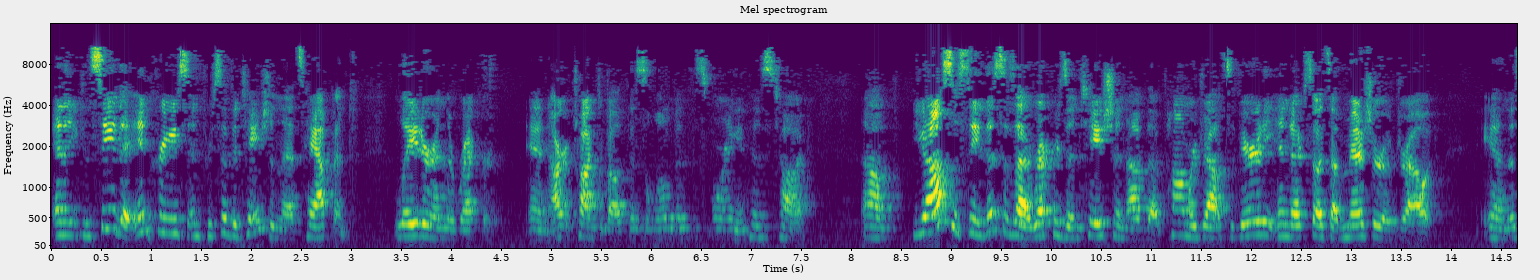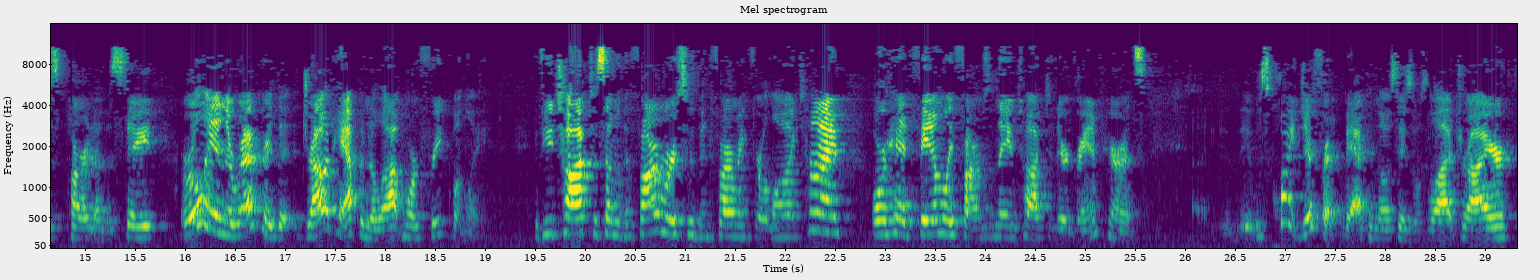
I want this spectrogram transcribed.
and you can see the increase in precipitation that's happened later in the record. And Art talked about this a little bit this morning in his talk. Um, you also see this is a representation of the Palmer Drought Severity Index, so it's a measure of drought in this part of the state. Early in the record, the drought happened a lot more frequently. If you talk to some of the farmers who've been farming for a long time or had family farms and they've talked to their grandparents, uh, it was quite different back in those days. It was a lot drier.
